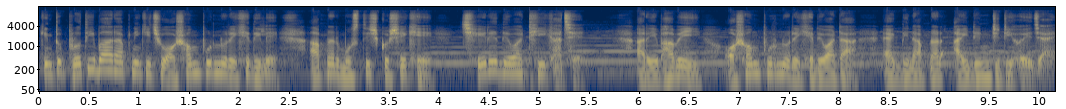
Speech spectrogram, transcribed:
কিন্তু প্রতিবার আপনি কিছু অসম্পূর্ণ রেখে দিলে আপনার মস্তিষ্ক শেখে, ছেড়ে দেওয়া ঠিক আছে। আর এভাবেই অসম্পূর্ণ রেখে দেওয়াটা একদিন আপনার আইডেন্টিটি হয়ে যায়।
